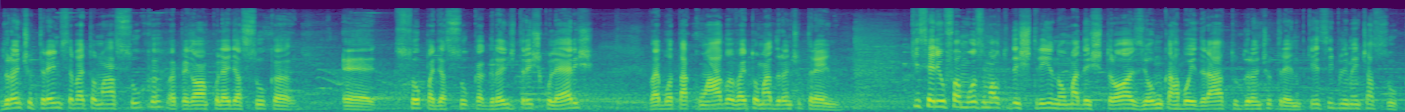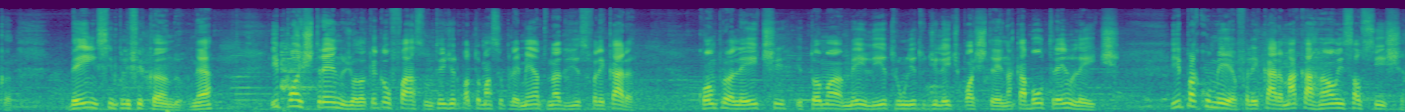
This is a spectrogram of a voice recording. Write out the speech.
durante o treino você vai tomar açúcar, vai pegar uma colher de açúcar, é, sopa de açúcar grande, três colheres, vai botar com água e vai tomar durante o treino. Que seria o famoso maltodestrina, ou uma destrose, ou um carboidrato durante o treino, porque é simplesmente açúcar. Bem simplificando, né? E pós-treino, Jola, o que, que eu faço? Não tenho dinheiro para tomar suplemento, nada disso. Falei, cara, compra leite e toma meio litro, um litro de leite pós-treino. Acabou o treino, leite. E para comer? Eu falei, cara, macarrão e salsicha.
